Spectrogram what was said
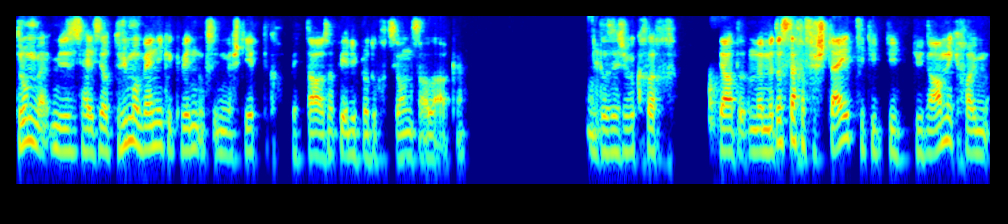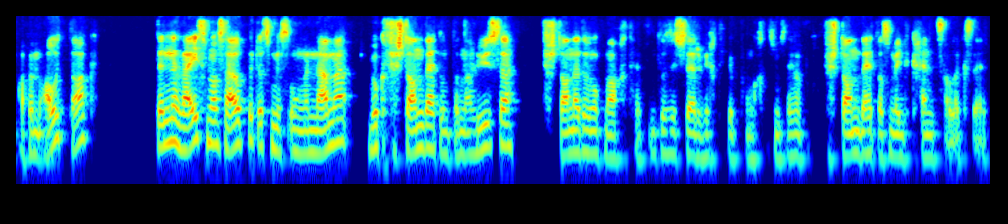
darum haben sie auch dreimal weniger Gewinn aufs investierte Kapital, also für ihre Produktionsanlagen. Und ja. das ist wirklich, ja, wenn man das dann versteht, die, die Dynamik im, aber im Alltag, dann weiß man selber, dass man das Unternehmen wirklich verstanden hat und die Analyse verstanden hat, die man gemacht hat. Und das ist ein sehr wichtiger Punkt, dass man verstanden hat, was man in den Kennzahlen sieht.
